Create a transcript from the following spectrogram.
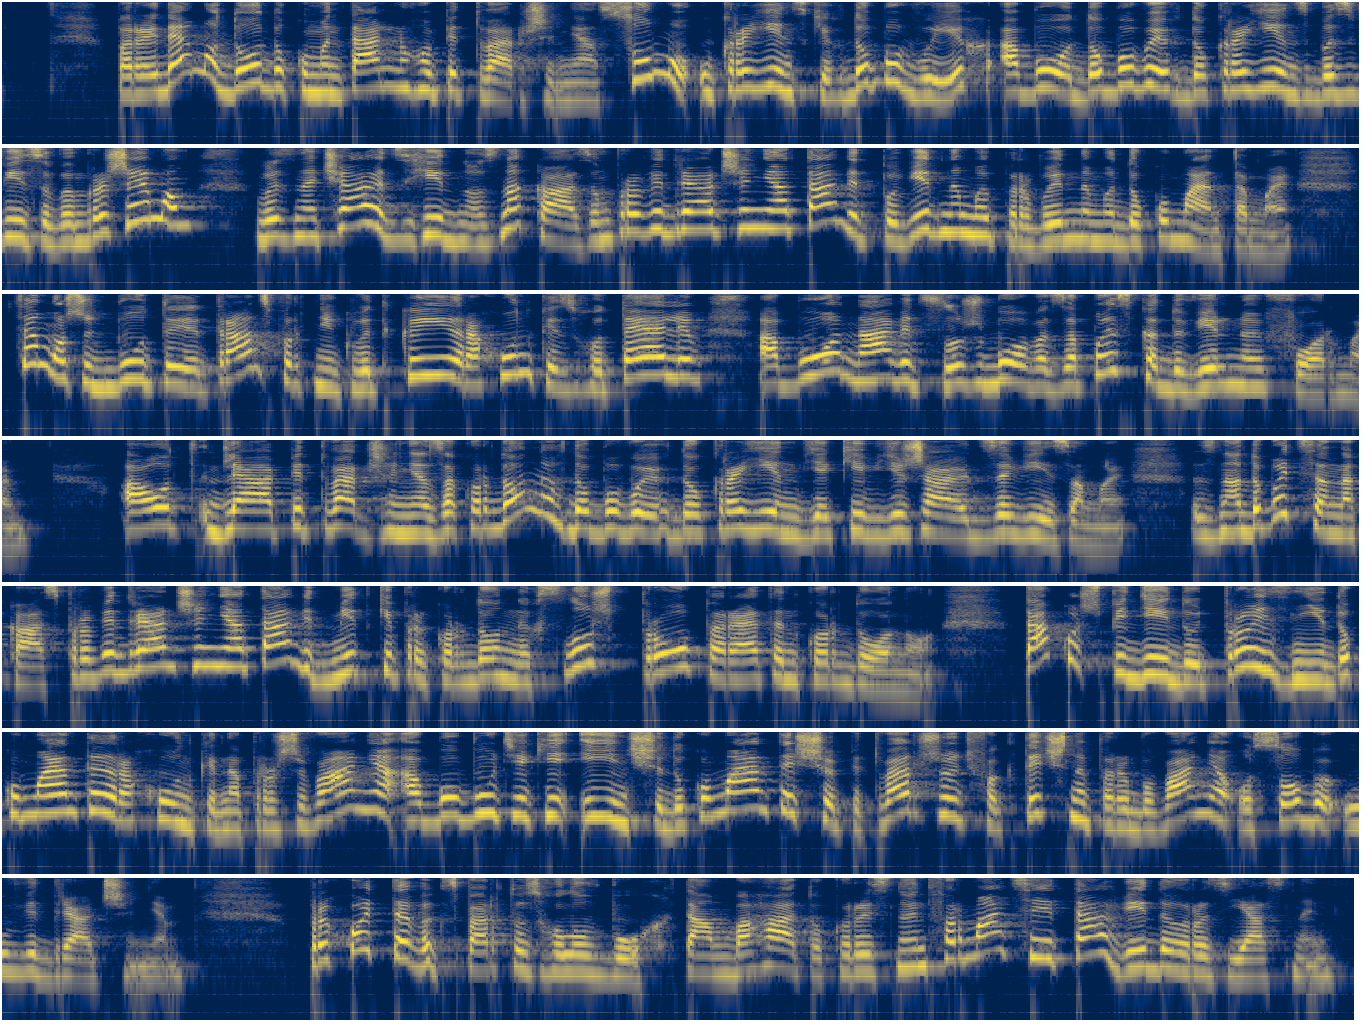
Перейдемо до документального підтвердження. Суму українських добових або добових до країн з безвізовим режимом визначають згідно з наказом про відрядження та відповідними первинними документами. Це можуть бути транспортні квитки, рахунки з готелів або навіть службова записка довільної форми. А от для підтвердження закордонних добових до країн, в які в'їжджають за візами, знадобиться наказ про відрядження та відмітки прикордонних служб про перетин кордону. Також підійдуть проїзні документи, рахунки на проживання або будь-які інші документи, що підтверджують фактичне перебування особи у відрядженні. Приходьте в експерту з Головбух. Там багато корисної інформації та відеороз'яснень.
